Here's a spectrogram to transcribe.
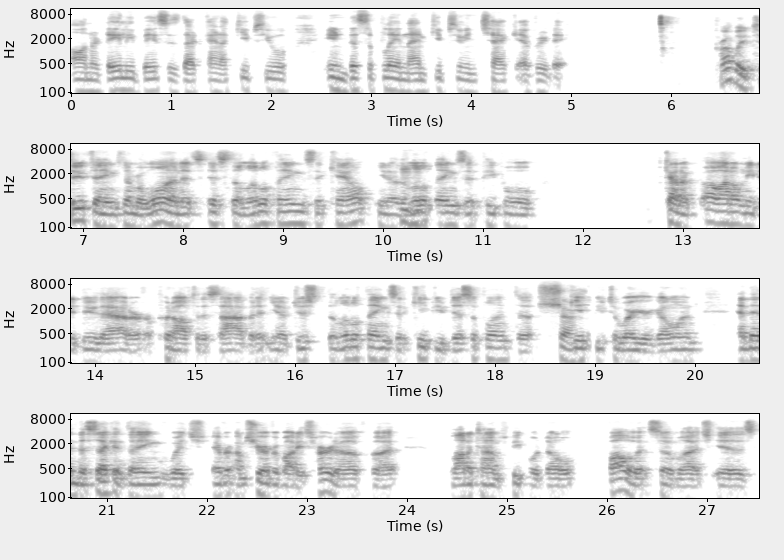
on a daily basis that kind of keeps you in discipline and keeps you in check every day Probably two things. Number one, it's it's the little things that count. You know, the mm-hmm. little things that people kind of oh I don't need to do that or, or put off to the side, but it, you know just the little things that keep you disciplined to sure. get you to where you're going. And then the second thing, which ever, I'm sure everybody's heard of, but a lot of times people don't follow it so much, is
